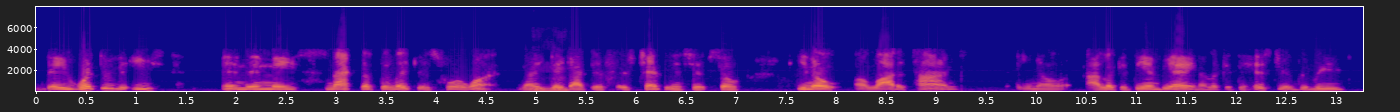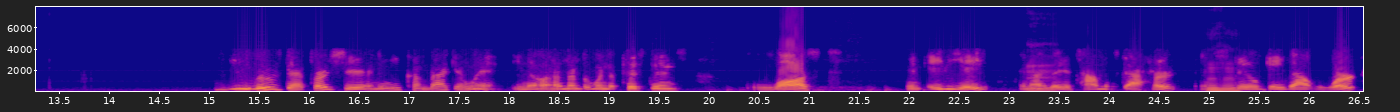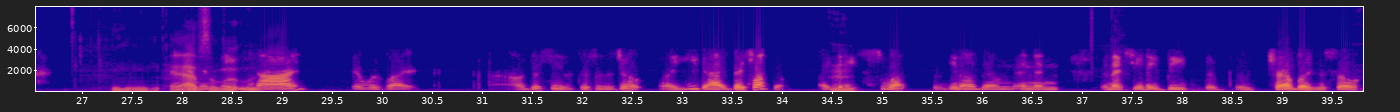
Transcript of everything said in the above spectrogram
They went through the East, and then they smacked up the Lakers four one. Like they got their first championship. So, you know, a lot of times you know, I look at the NBA and I look at the history of the league. You lose that first year and then you come back and win. You know, I remember when the Pistons lost in '88 and Mhm. Isiah Thomas got hurt and Mhm. still gave out work. Mhm. And Absolutely. In '89, it was like, uh, this is this is a joke. Like you guys, they swept them. Like Mm-hmm. they swept, you know them, and then the next year they beat the, the Trailblazers. So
